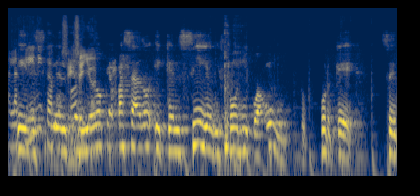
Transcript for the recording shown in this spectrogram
A la y clínica, decirle por Sí, lo que ha pasado y que él sigue difónico aún, porque se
